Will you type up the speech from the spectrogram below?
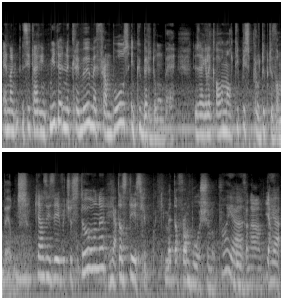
En dan zit daar in het midden een cremeux met framboos en cuberdon bij. Dus eigenlijk allemaal typisch producten van bij ons. Ik ga ze eens eventjes tonen. Ja. Dat is deze gepak met dat framboosje op oh, ja. bovenaan. Ja. ja.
